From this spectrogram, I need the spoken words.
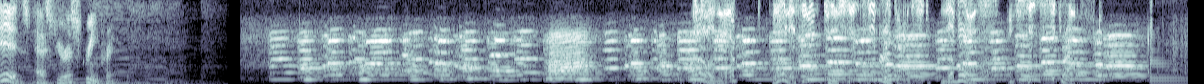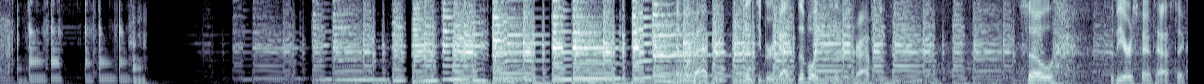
is Pastura Screen the voice of Cincy Craft. And we're back. Cincy Brewcast, the voice of Cincy Craft. So, the beer is fantastic.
